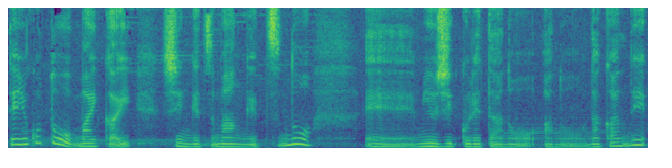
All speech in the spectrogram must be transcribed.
ていうことを毎回新月満月の、えー、ミュージックレターのあの中で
